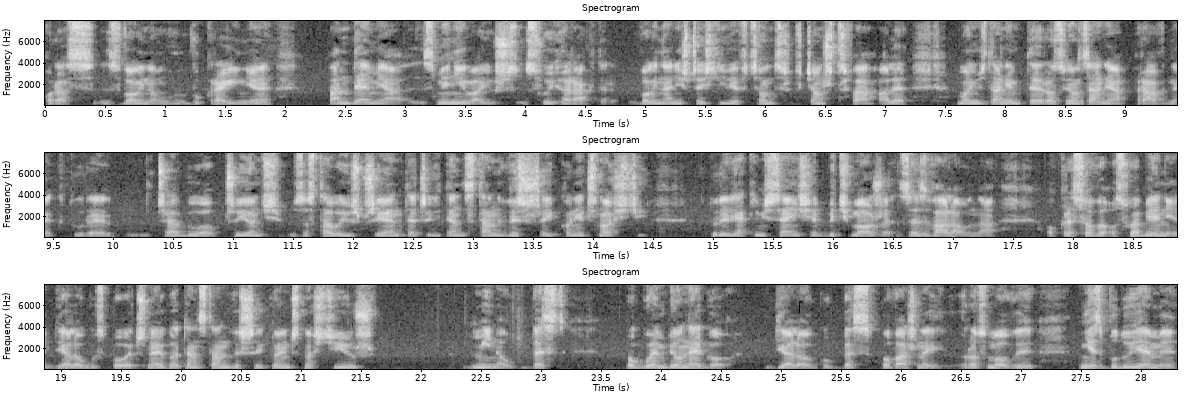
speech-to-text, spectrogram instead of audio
oraz z wojną w Ukrainie. Pandemia zmieniła już swój charakter. Wojna nieszczęśliwie wciąż, wciąż trwa, ale moim zdaniem te rozwiązania prawne, które trzeba było przyjąć, zostały już przyjęte, czyli ten stan wyższej konieczności, który w jakimś sensie być może zezwalał na okresowe osłabienie dialogu społecznego, ten stan wyższej konieczności już minął. Bez pogłębionego dialogu, bez poważnej rozmowy nie zbudujemy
